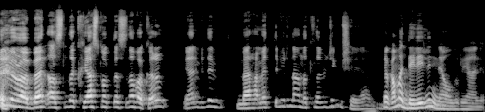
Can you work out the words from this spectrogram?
Bilmiyorum abi ben aslında kıyas noktasına bakarım. Yani bir de merhametli birine anlatılabilecek bir şey ya. Yok ama delilin ne olur yani?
